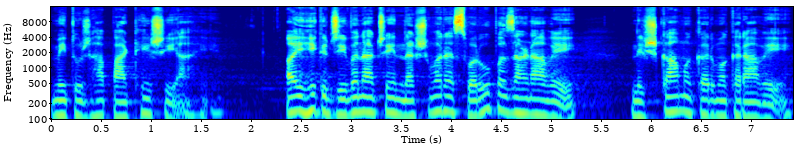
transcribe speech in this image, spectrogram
मी तुझ्या पाठीशी आहे. ऐहिक जीवनाचे नश्वर स्वरूप जाणावे निष्काम कर्म करावे.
